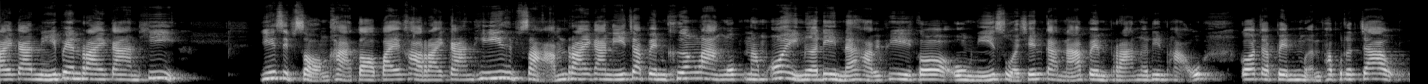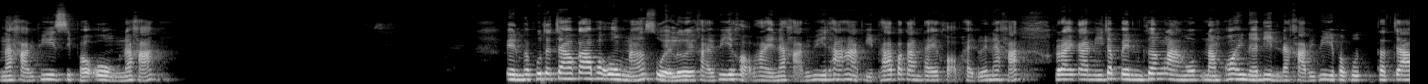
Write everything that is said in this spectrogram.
รายการนี้เป็นรายการที่ 22 ค่ะ ต่อไปค่ะ รายการที่ 23 รายการนี้จะเป็นเครื่องรางงบน้ำอ้อยเนื้อดินนะคะพี่ๆก็องค์นี้สวยเช่นกันนะ เป็นพระเนื้อดินเผา ก็จะเป็นเหมือนพระพุทธเจ้านะคะ พี่สิบพระองค์นะคะ เป็นพระพุทธเจ้าเก้าพระองค์นะ สวยเลยค่ะพี่ขออภัยนะคะ พี่พี่ๆถ้าหากผิดพลาดประการใดขออภัยด้วยนะคะ รายการนี้จะเป็นเครื่องรางงบน้ำอ้อยเนื้อดินนะคะ พี่พี่ๆพระพุทธเจ้า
